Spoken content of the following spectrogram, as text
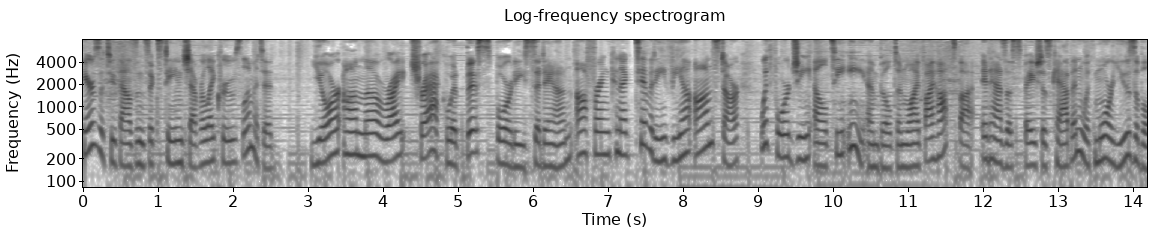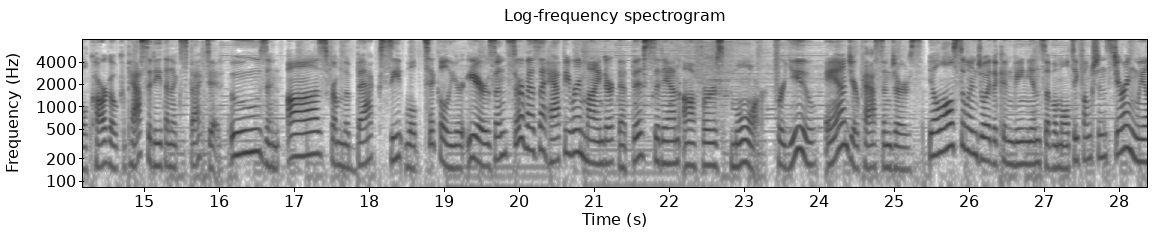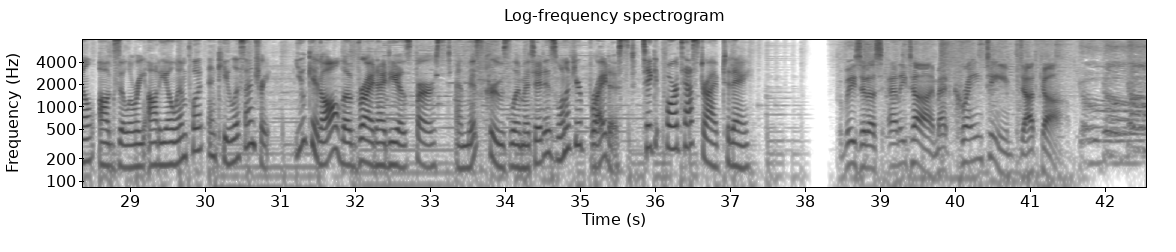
Here's a 2016 Chevrolet Cruze Limited. You're on the right track with this sporty sedan, offering connectivity via OnStar with 4G LTE and built-in Wi-Fi hotspot. It has a spacious cabin with more usable cargo capacity than expected. Oohs and ahs from the back seat will tickle your ears and serve as a happy reminder that this sedan offers more for you and your passengers. You'll also enjoy the convenience of a multifunction steering wheel, auxiliary audio input, and keyless entry. You get all the bright ideas first, and this Cruze Limited is one of your brightest. Take it for a test drive today. Visit us anytime at crainteam.com. Go, go, go.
